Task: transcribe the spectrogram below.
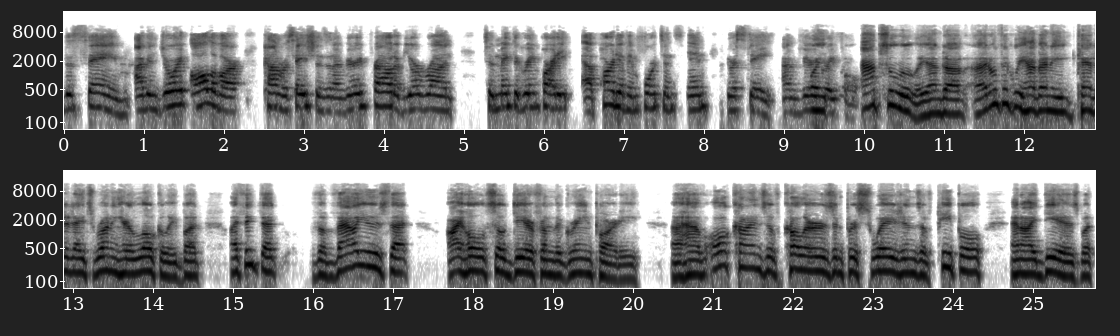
The same. I've enjoyed all of our conversations, and I'm very proud of your run to make the Green Party a party of importance in your state. I'm very well, grateful. Absolutely. And uh, I don't think we have any candidates running here locally, but I think that the values that I hold so dear from the Green Party uh, have all kinds of colors and persuasions of people and ideas. But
